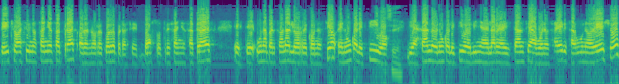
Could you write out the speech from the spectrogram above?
de hecho, hace unos años atrás, ahora no recuerdo, pero hace dos o tres años atrás, este, una persona lo reconoció en un colectivo, viajando en un colectivo de línea de larga distancia a Buenos Aires, alguno de ellos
